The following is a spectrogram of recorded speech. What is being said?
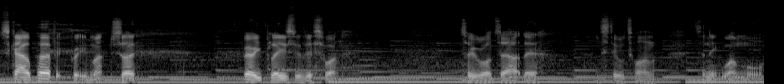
scale perfect pretty much, so very pleased with this one. Two rods out there, and still time to nick one more.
